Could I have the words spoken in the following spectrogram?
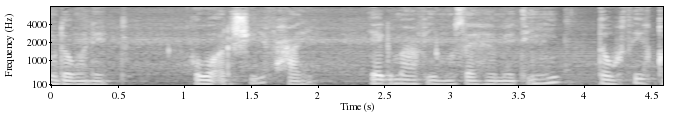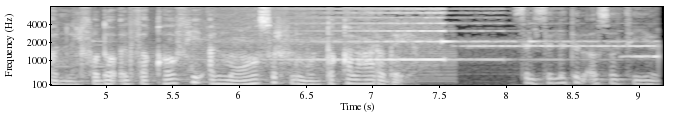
مدونات. هو أرشيف حي يجمع في مساهماته توثيقا للفضاء الثقافي المعاصر في المنطقة العربية. سلسلة الأساطير.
